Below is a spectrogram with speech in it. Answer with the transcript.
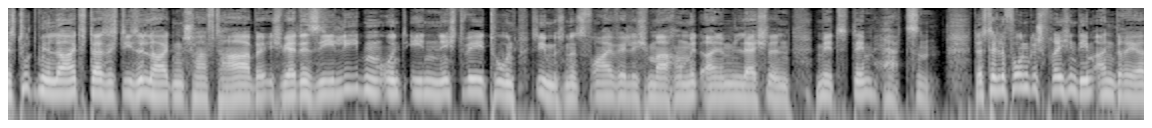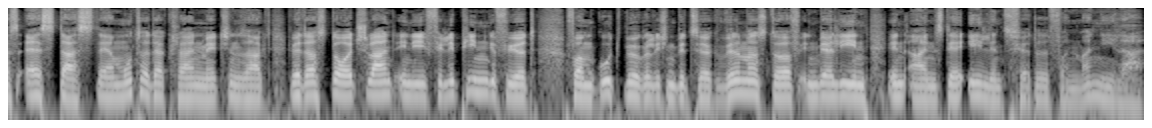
Es tut mir leid, dass ich diese Leidenschaft habe. Ich werde Sie lieben und Ihnen nicht wehtun. Sie müssen es freiwillig machen, mit einem Lächeln, mit dem Herzen. Das Telefongespräch, in dem Andreas S., das der Mutter der kleinen Mädchen sagt, wird aus Deutschland in die Philippinen geführt, vom gutbürgerlichen Bezirk Wilmersdorf in Berlin in eines der Elendsviertel von Manila.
